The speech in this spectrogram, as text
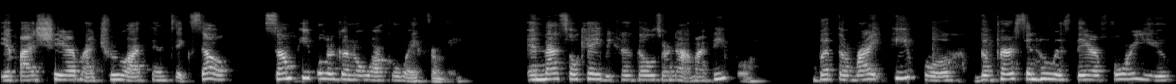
if i share my true authentic self some people are going to walk away from me and that's okay because those are not my people but the right people the person who is there for you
